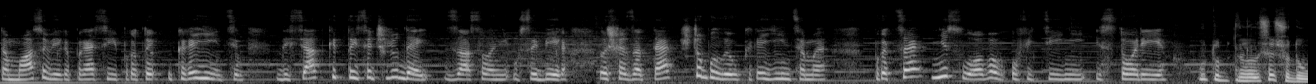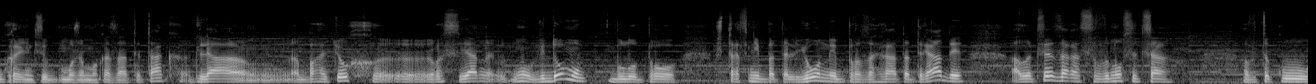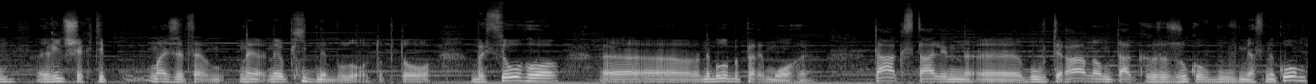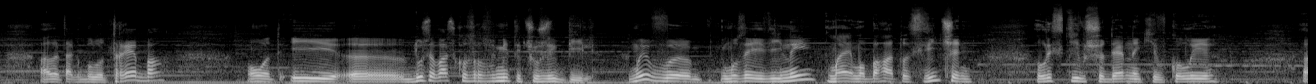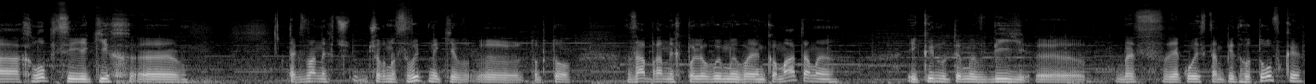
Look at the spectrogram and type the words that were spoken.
та масові репресії проти українців. Десятки тисяч людей заслані у Сибір лише за те, що були українцями. Про це ні слова в офіційній історії. Ну тут не лише щодо українців можемо казати, так для багатьох е, росіян ну, відомо було про штрафні батальйони, про заградотряди, але це зараз вноситься в таку річ, як ті, майже це не, необхідне було. Тобто без цього е, не було би перемоги. Так, Сталін е, був тираном, так Жуков був м'ясником, але так було треба. От, і е, дуже важко зрозуміти чужий біль. Ми в музеї війни маємо багато свідчень, листів, щоденників, коли е, хлопці, яких е, так званих чорносвитників, е, тобто забраних польовими воєнкоматами і кинутими в бій е, без якоїсь там підготовки,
